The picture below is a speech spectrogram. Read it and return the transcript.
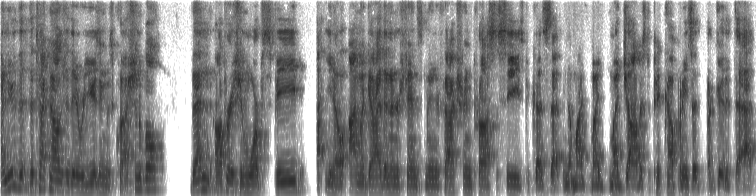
I knew that the technology they were using was questionable. Then Operation Warp Speed. Uh, you know, I'm a guy that understands manufacturing processes because that you know my my my job is to pick companies that are good at that.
